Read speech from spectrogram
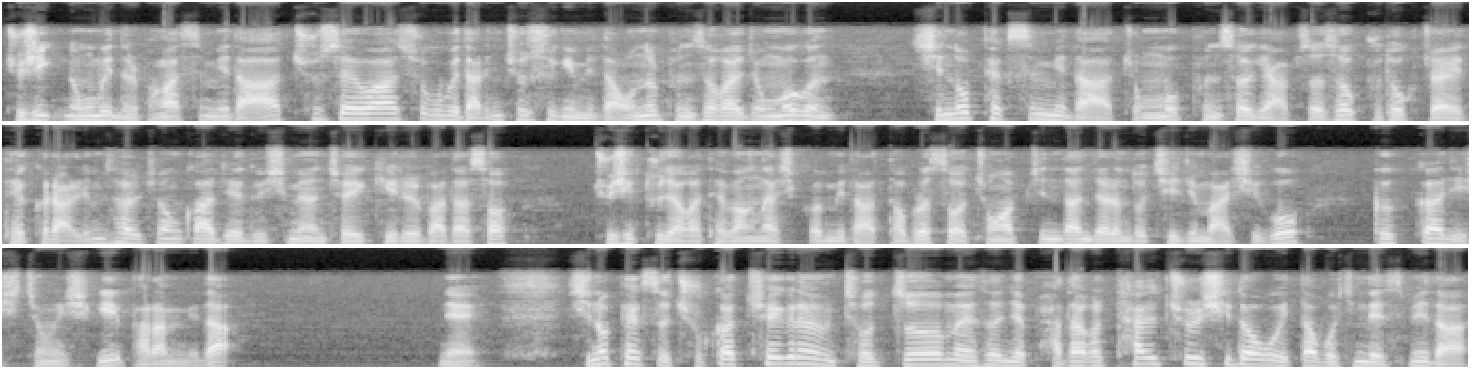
주식 농민들 반갑습니다. 추세와 수급의 달인 추석입니다. 오늘 분석할 종목은 시노팩스입니다. 종목 분석에 앞서서 구독자의 댓글 알림 설정까지 해두시면 저희 길을 받아서 주식 투자가 대박 나실 겁니다. 더불어서 종합진단자를 놓치지 마시고 끝까지 시청하시기 바랍니다. 네. 시노팩스 주가 최근에 저점에서 이제 바닥을 탈출 시도하고 있다 보시면 됐습니다.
